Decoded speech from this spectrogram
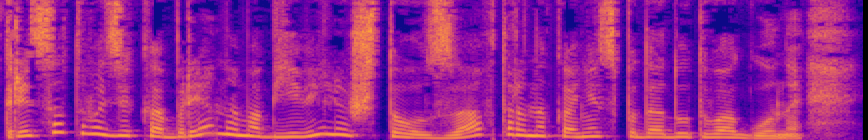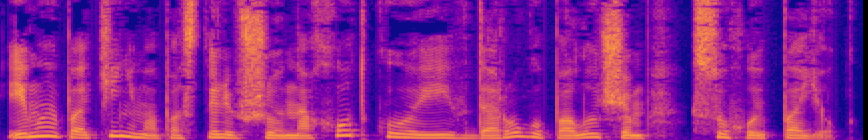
30 декабря нам объявили, что завтра, наконец, подадут вагоны, и мы покинем опостылевшую находку и в дорогу получим сухой паёк.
